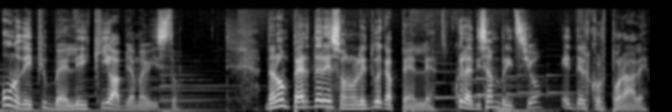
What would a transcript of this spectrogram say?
uno dei più belli che io abbia mai visto. Da non perdere sono le due cappelle, quella di San Brizio e del Corporale.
